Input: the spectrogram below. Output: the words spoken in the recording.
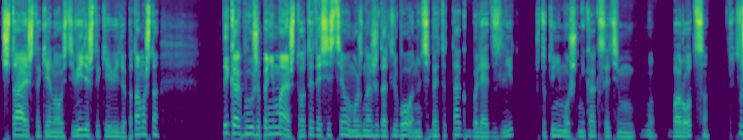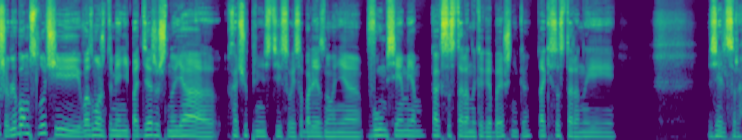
читаешь такие новости, видишь такие видео, потому что ты как бы уже понимаешь, что от этой системы можно ожидать любого, но тебя это так, блядь, злит, что ты не можешь никак с этим ну, бороться. Слушай, в любом случае, возможно, ты меня не поддержишь, но я хочу принести свои соболезнования двум семьям, как со стороны КГБшника, так и со стороны Зельцера.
